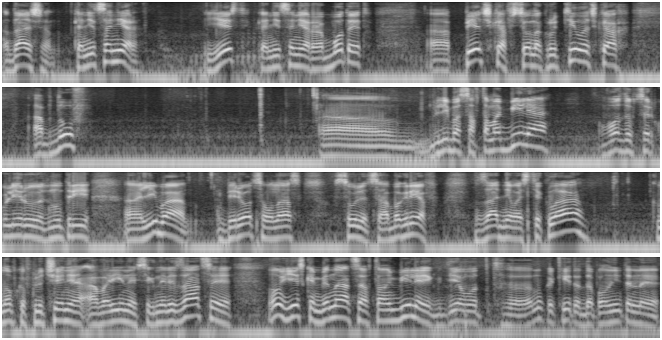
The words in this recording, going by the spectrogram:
дальше. Кондиционер есть, кондиционер работает. А, печка, все на крутилочках. Обдув. Либо с автомобиля воздух циркулирует внутри, либо берется у нас с улицы. Обогрев заднего стекла, кнопка включения аварийной сигнализации. Ну, есть комбинация автомобилей, где вот, э, ну, какие-то дополнительные,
